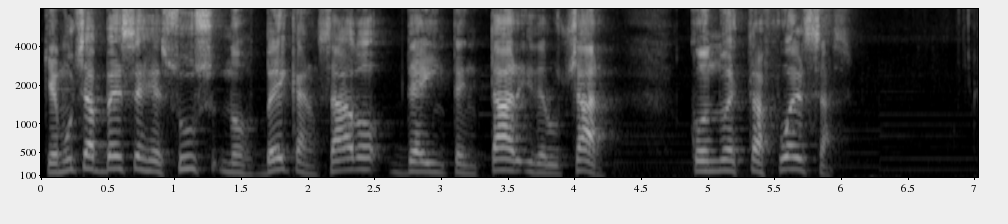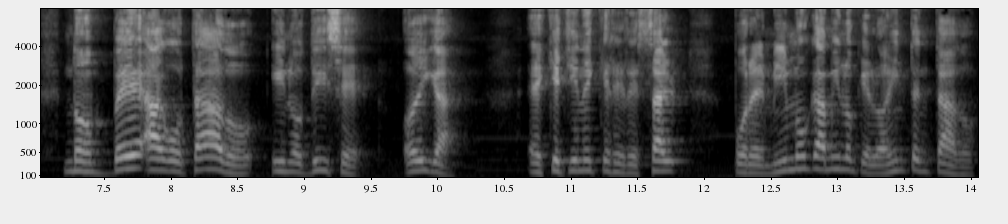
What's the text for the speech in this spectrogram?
Que muchas veces Jesús nos ve cansado de intentar y de luchar con nuestras fuerzas. Nos ve agotado y nos dice, oiga, es que tiene que regresar por el mismo camino que lo has intentado,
